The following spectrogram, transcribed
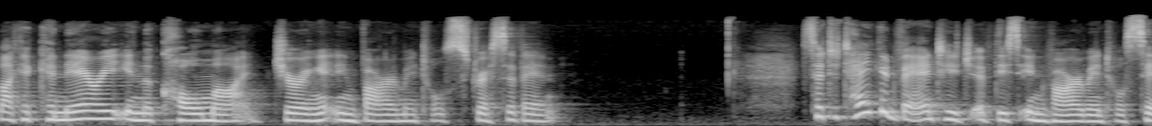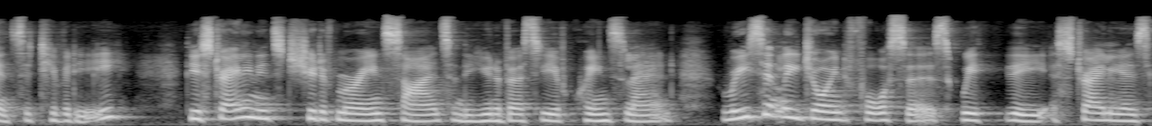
like a canary in the coal mine during an environmental stress event. So, to take advantage of this environmental sensitivity, the Australian Institute of Marine Science and the University of Queensland recently joined forces with the Australia's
